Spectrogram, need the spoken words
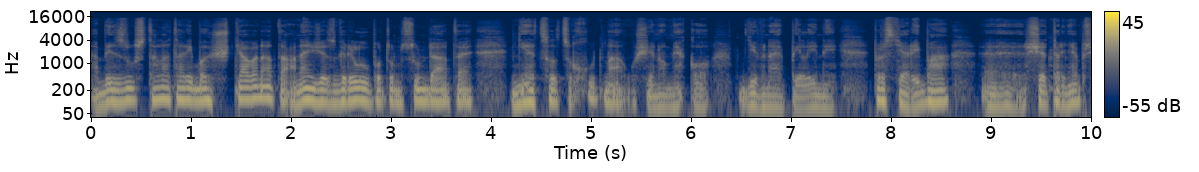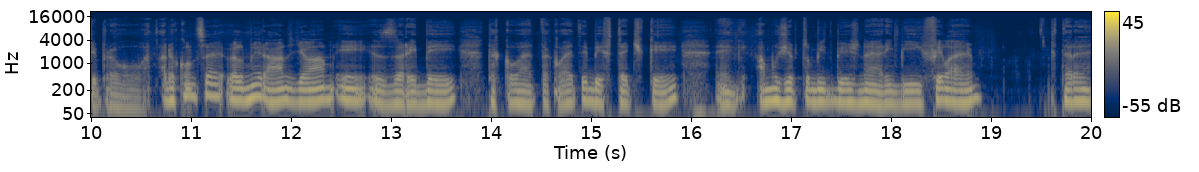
aby zůstala ta ryba šťavnatá, ne, že z grilu potom sundáte něco, co chutná už jenom jako divné piliny. Prostě ryba eh, šetrně připravovat. A dokonce velmi rád dělám i z ryby takové, takové ty biftečky a může to být běžné rybí filé, které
